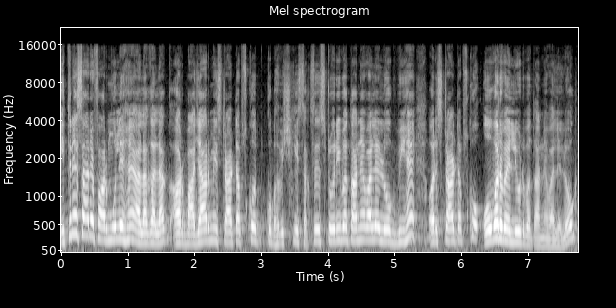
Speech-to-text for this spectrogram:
इतने सारे फार्मूले हैं अलग अलग और बाज़ार में स्टार्टअप्स को, को भविष्य की सक्सेस स्टोरी बताने वाले लोग भी हैं और स्टार्टअप्स को ओवर वैल्यूड बताने वाले लोग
